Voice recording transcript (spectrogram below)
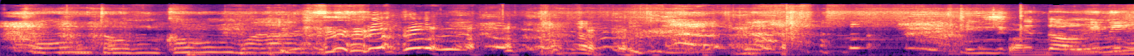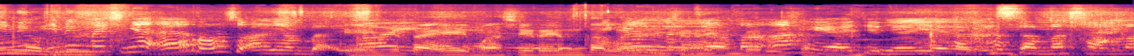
Jantungku mas. Yang deket dong. Ini ini ini mic-nya error soalnya mbak. Eh, kita eh masih rental loh kan ya, jangan berjamaah rusak ya, jadi Iya, iya. harus sama-sama.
